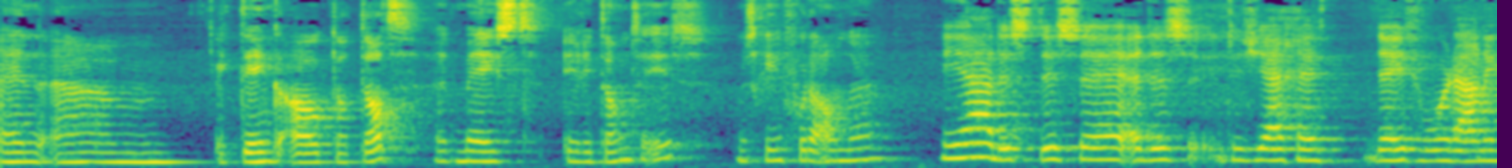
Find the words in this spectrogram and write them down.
En um, ik denk ook dat dat het meest irritante is, misschien voor de ander. Ja, dus, dus, uh, dus, dus jij geeft deze woorden aan. Ik,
